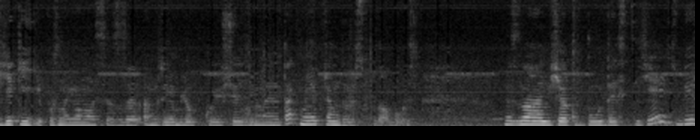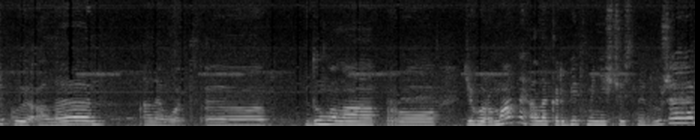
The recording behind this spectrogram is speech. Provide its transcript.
в якій і познайомилася з Андрієм Любкою, що зі мною так, мені прям дуже сподобалось. Не знаю, як буде з цією збіркою, але, але от. Е, думала про його романи, але Карбіт мені щось не дуже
